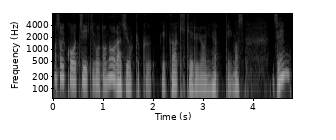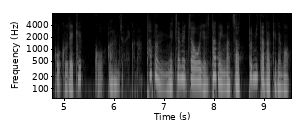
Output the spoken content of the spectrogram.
まあ、そういうこう地域ごとのラジオ局が聴けるようになっています。全国で結構あるんじゃないかな。多分めちゃめちゃ多いです。多分今ざっと見ただけでも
